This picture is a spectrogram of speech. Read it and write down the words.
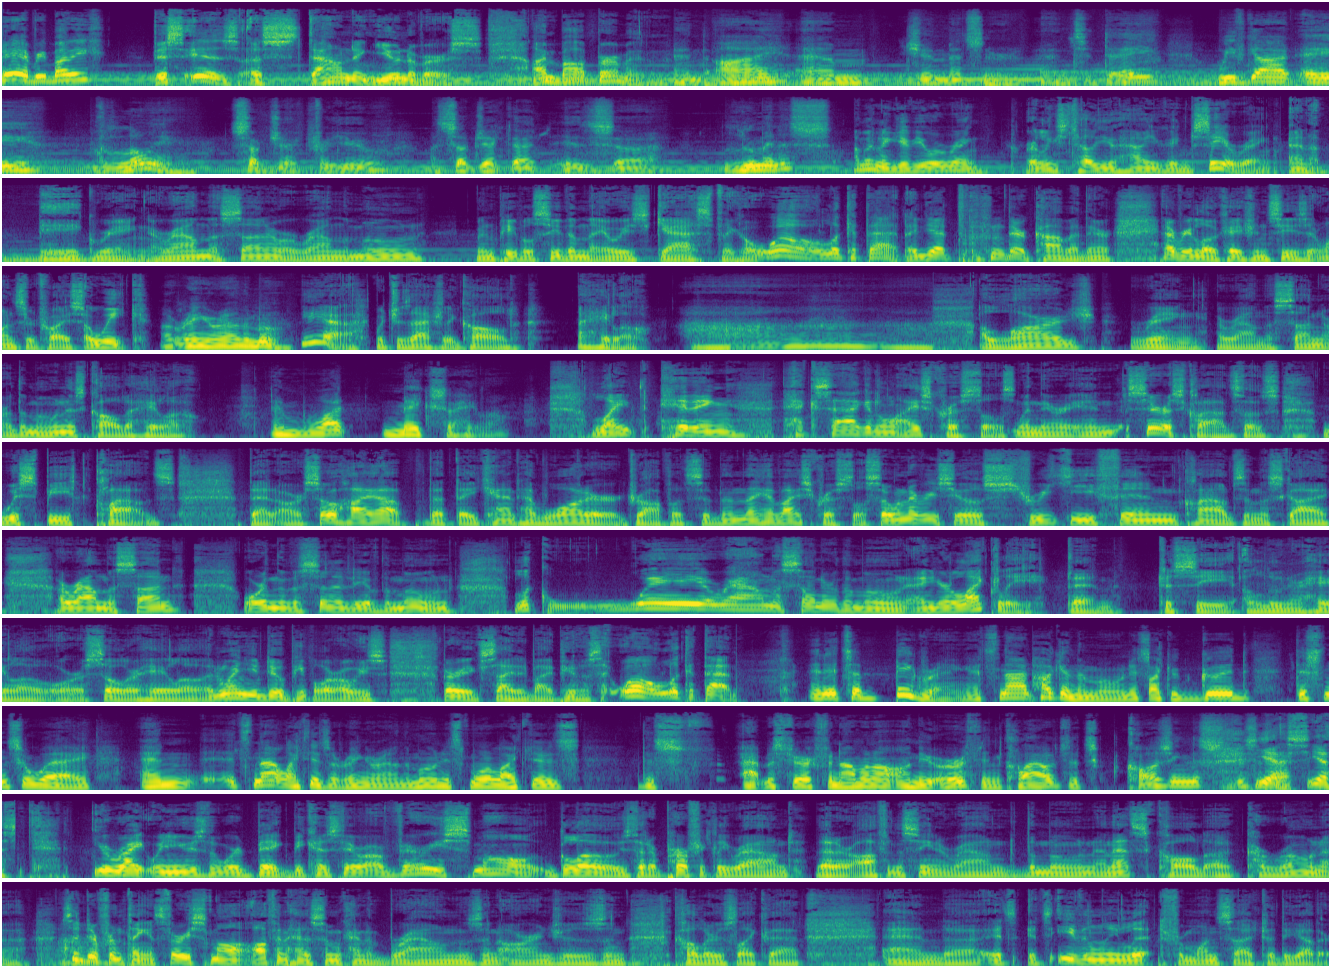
Hey, everybody. This is Astounding Universe. I'm Bob Berman. And I am Jim Metzner. And today we've got a glowing subject for you, a subject that is uh, luminous. I'm going to give you a ring, or at least tell you how you can see a ring, and a big ring around the sun or around the moon. When people see them, they always gasp. They go, "Whoa, look at that!" And yet, they're common. They're every location sees it once or twice a week. A ring around the moon. Yeah, which is actually called a halo. Ah. A large ring around the sun or the moon is called a halo. And what makes a halo? Light hitting hexagonal ice crystals when they're in cirrus clouds, those wispy clouds that are so high up that they can't have water droplets and then they have ice crystals. So whenever you see those streaky, thin clouds in the sky around the sun or in the vicinity of the moon, look way around the sun or the moon and you're likely then to see a lunar halo or a solar halo. And when you do, people are always very excited by it. People say, Whoa, look at that. And it's a big ring. It's not hugging the moon. It's like a good distance away. And it's not like there's a ring around the moon. It's more like there's this atmospheric phenomena on the Earth in clouds that's causing this. this yes, yes. You're right when you use the word big because there are very small glows that are perfectly round that are often seen around the moon, and that's called a corona. It's a different thing. It's very small, often has some kind of browns and oranges and colors like that, and uh, it's it's evenly lit from one side to the other.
